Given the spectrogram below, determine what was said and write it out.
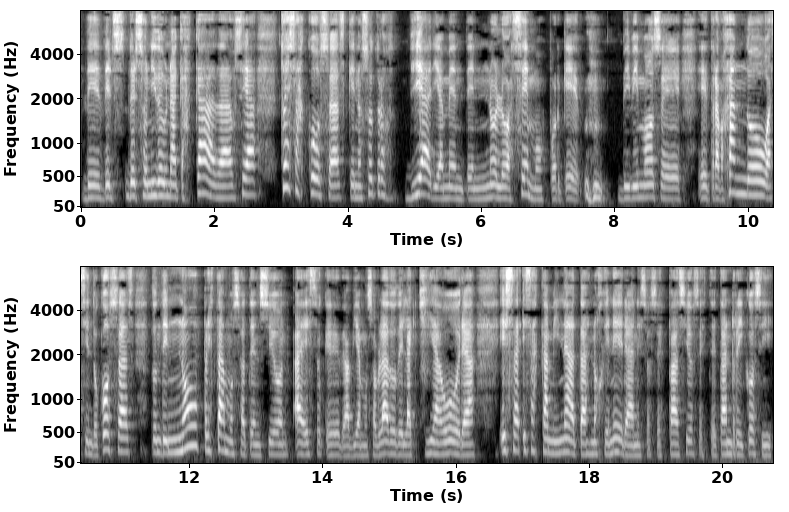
del, del, sonido de una cascada, o sea, todas esas cosas que nosotros diariamente no lo hacemos porque vivimos eh, eh, trabajando o haciendo cosas donde no prestamos atención a eso que habíamos hablado del aquí ahora. esas caminatas nos generan esos espacios este, tan ricos y,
